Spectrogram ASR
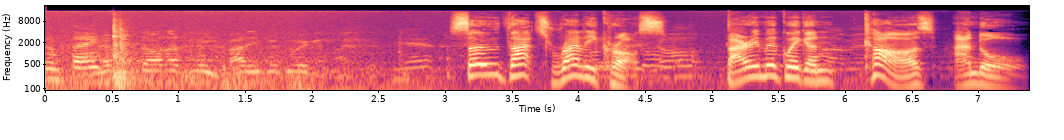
I'm fine. So that's Rallycross. Barry McGuigan, cars and all.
